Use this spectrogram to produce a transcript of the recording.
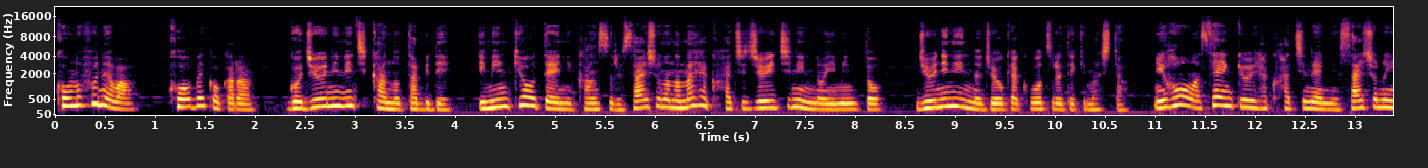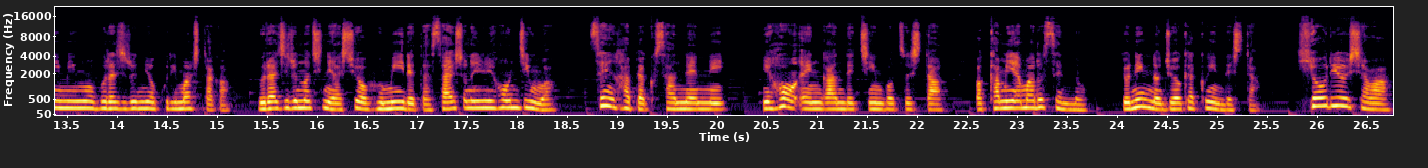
この船は神戸港から52日間の旅で移民協定に関する最初の781人の移民と12人の乗客を連れてきました。日本は1908年に最初の移民をブラジルに送りましたが、ブラジルの地に足を踏み入れた最初の日本人は、1803年に日本沿岸で沈没した若宮丸船の4人の乗客員でした。漂流者は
